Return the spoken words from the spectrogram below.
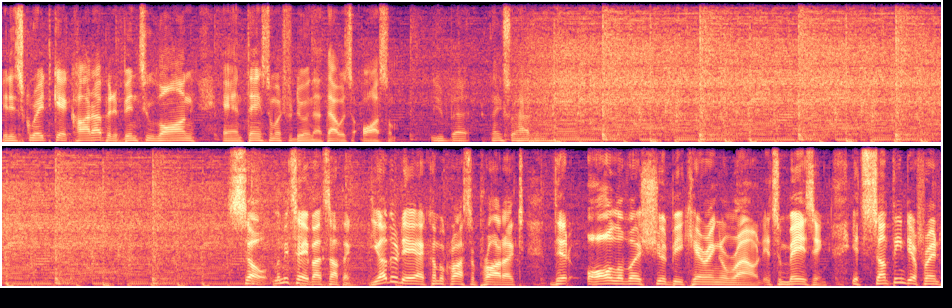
It is great to get caught up. It had been too long, and thanks so much for doing that. That was awesome. You bet. Thanks for having me. So let me tell you about something. The other day, I come across a product that all of us should be carrying around. It's amazing. It's something different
